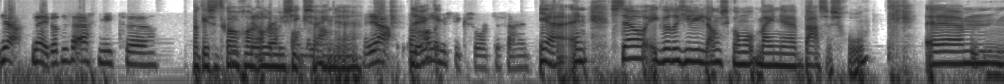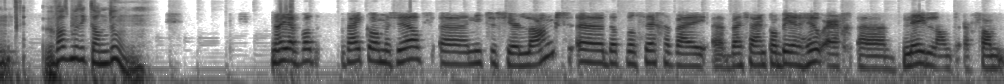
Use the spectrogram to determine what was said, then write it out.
ja, nee, dat is eigenlijk niet. Oké, dus het kan gewoon alle muziek zijn. ja, het kan leuk. alle muzieksoorten zijn. Ja, en stel ik wil dat jullie langskomen op mijn basisschool. Ehm, Wat moet ik dan doen? Nou ja, wat, wij komen zelf niet zozeer langs. Dat wil zeggen, wij, wij zijn, proberen heel erg Nederland ervan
